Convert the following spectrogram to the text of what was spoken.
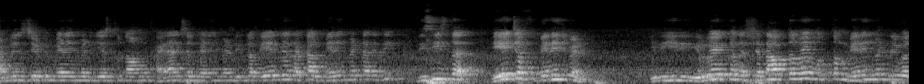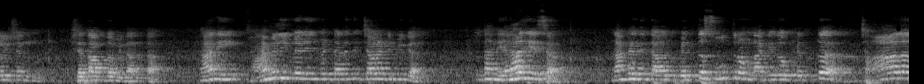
అడ్మినిస్ట్రేటివ్ మేనేజ్మెంట్ చేస్తున్నాము ఫైనాన్షియల్ మేనేజ్మెంట్ ఇట్లా వేరు వేరు రకాల మేనేజ్మెంట్ అనేది this is the age of management ఇది ఇది ఇరవై ఒక్క శతాబ్దమే మొత్తం మేనేజ్మెంట్ రివల్యూషన్ శతాబ్దం ఇదంతా. కానీ ఫ్యామిలీ మేనేజ్మెంట్ అనేది చాలా టిపికల్ సో దాన్ని ఎలా చేశాడు నాకు అది దానికి పెద్ద సూత్రం నాకు ఏదో పెద్ద చాలా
